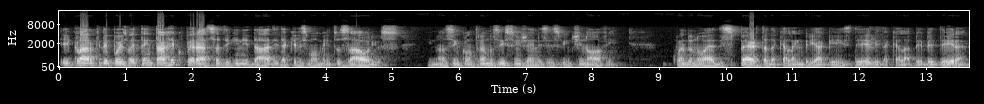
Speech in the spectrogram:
e claro que depois vai tentar recuperar essa dignidade daqueles momentos áureos. E nós encontramos isso em Gênesis 29 quando Noé desperta daquela embriaguez dele, daquela bebedeira,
